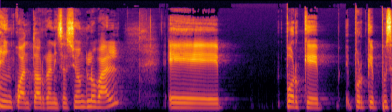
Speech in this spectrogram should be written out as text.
en cuanto a organización global, eh, porque, porque pues,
